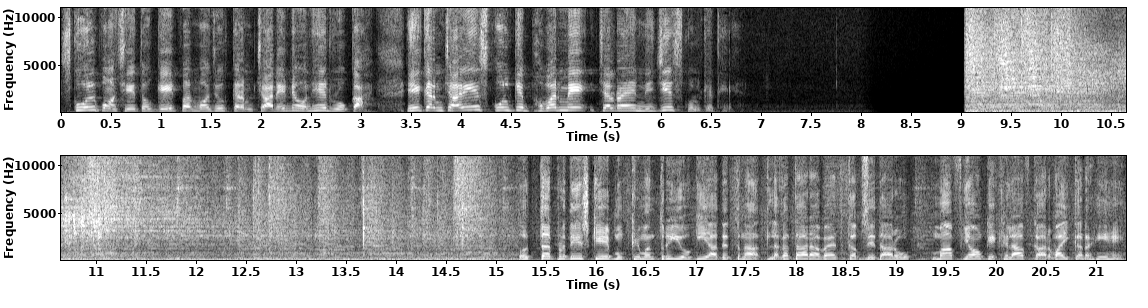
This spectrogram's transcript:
स्कूल पहुँचे तो गेट पर मौजूद कर्मचारी ने उन्हें रोका है। ये कर्मचारी स्कूल के भवन में चल रहे निजी स्कूल के थे। उत्तर प्रदेश के मुख्यमंत्री योगी आदित्यनाथ लगातार अवैध कब्जेदारों, माफियाओं के खिलाफ कार्रवाई कर रहे हैं।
